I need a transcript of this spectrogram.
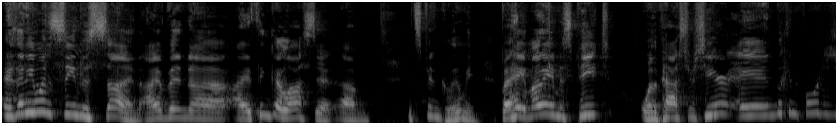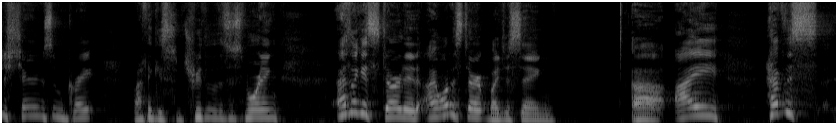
has anyone seen the sun? I've been, uh, I think I lost it. Um, it's been gloomy. But hey, my name is Pete, one of the pastors here, and looking forward to just sharing some great, what I think is some truth with us this morning. As I get started, I want to start by just saying, uh, I, have this,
